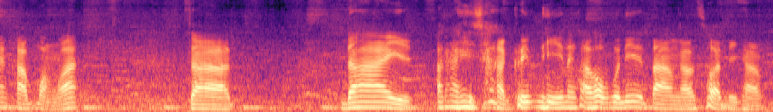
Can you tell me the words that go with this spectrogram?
นะครับ หวังว่าจะได้อะไรจากคลิปนี้นะครับขอบคุณที่ติดตามครับ สวัสดีครับ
